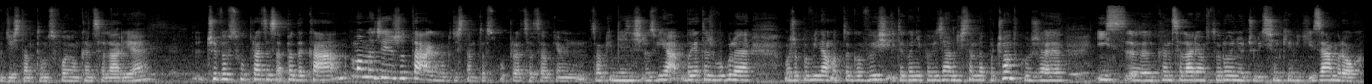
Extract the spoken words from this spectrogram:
gdzieś tam tą swoją kancelarię, czy we współpracy z APDK? No, mam nadzieję, że tak, bo gdzieś tam ta współpraca całkiem, całkiem nieźle się rozwija, bo ja też w ogóle może powinnam od tego wyjść i tego nie powiedziałam gdzieś tam na początku, że i z y, kancelarią w Toruniu, czyli z Sienkiewicz i Zamroch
